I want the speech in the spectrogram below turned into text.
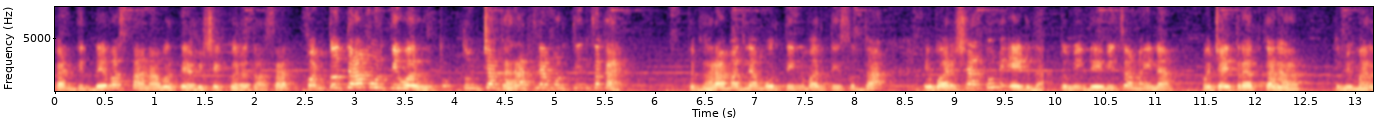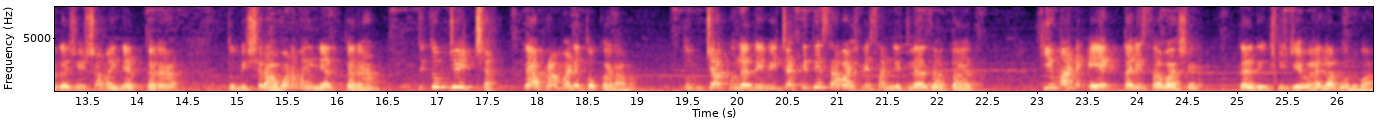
कारण की देवस्थानावरती अभिषेक करत असाल पण तो त्या मूर्तीवर होतो. तुमच्या घरातल्या मूर्तींचं काय? तर घरामधल्या मूर्तींवरती सुद्धा हे वर्षातून एकदा तुम्ही देवीचा महिना मग चैत्रात करा तुम्ही मार्गशीर्ष महिन्यात करा तुम्ही श्रावण महिन्यात करा ती तुमची इच्छा त्याप्रमाणे तो करावा. तुमच्या कुलदेवीच्या किती सवाशणी सांगितल्या जातात? किमान एक तरी सवाशण त्या दिवशी जेवायला बोलवा.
